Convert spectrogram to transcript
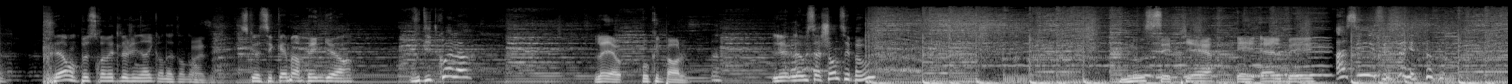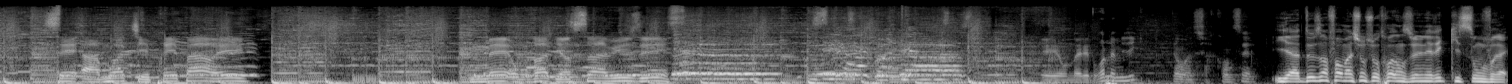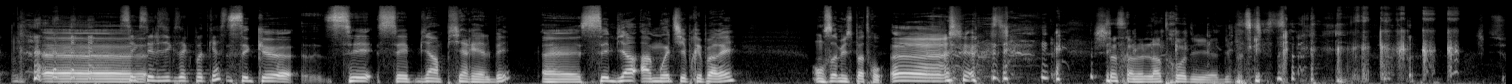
D'ailleurs, on peut se remettre le générique en attendant. Vas-y. Parce que c'est quand même un banger. Vous dites quoi là? Là, il y a aucune parole. Le- Là où ça chante, c'est pas vous? Nous, c'est Pierre et LB. Ah si, c'est ça C'est à moitié préparé. Mais on va bien s'amuser. Et on a les droits de la musique? On va se faire cancel. Il y a deux informations sur trois dans ce générique qui sont vraies. Euh, C'est que c'est le Zigzag Podcast? c'est que c'est c'est bien Pierre et LB. Euh, c'est bien à moitié préparé. On s'amuse pas trop. Euh, Ça sera l'intro du, du podcast.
